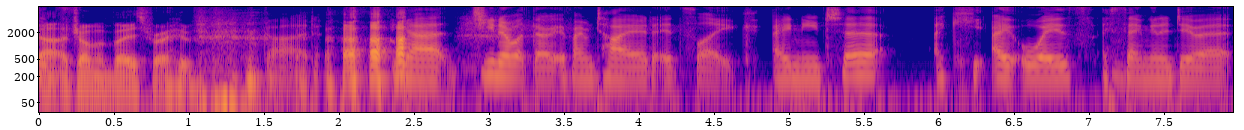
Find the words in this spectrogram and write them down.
at a drum and bass rave. God. yeah. Do you know what though? If I'm tired, it's like I need to. I keep. I always. I say I'm gonna do it,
